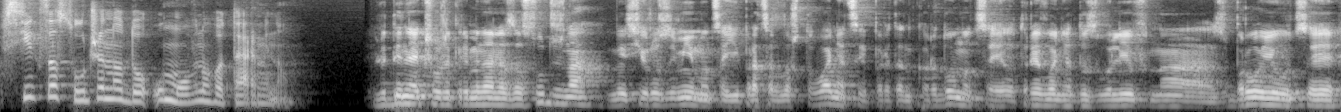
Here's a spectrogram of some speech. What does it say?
Всіх засуджено до умовного терміну. Людина, якщо вже кримінально засуджена, ми всі розуміємо, це і працевлаштування, це і перетин кордону, це і отримання дозволів на зброю, це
